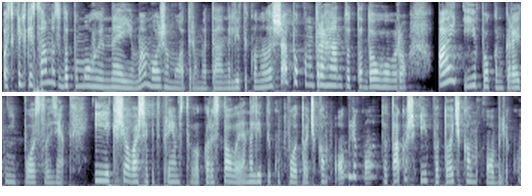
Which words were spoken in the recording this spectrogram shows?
оскільки саме за допомогою неї ми можемо отримати аналітику не лише по контрагенту та договору, а й і по конкретній послузі. І якщо ваше підприємство використовує аналітику по точкам обліку, то також і по точкам обліку.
